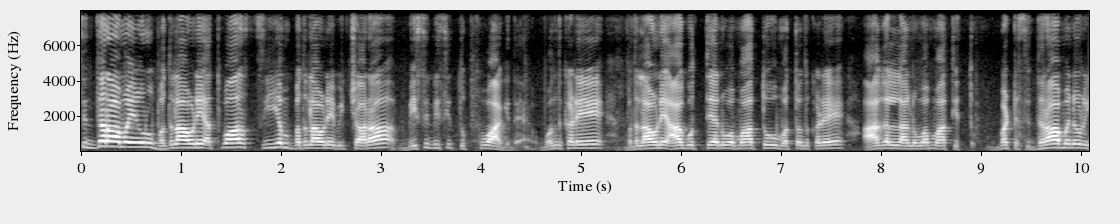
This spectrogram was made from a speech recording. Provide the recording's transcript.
ಸಿದ್ದರಾಮಯ್ಯನವರು ಬದಲಾವಣೆ ಅಥವಾ ಸಿ ಎಂ ಬದಲಾವಣೆ ವಿಚಾರ ಬಿಸಿ ಬಿಸಿ ತುಪ್ಪವಾಗಿದೆ. ಒಂದು ಕಡೆ ಬದಲಾವಣೆ ಆಗುತ್ತೆ ಅನ್ನುವ ಮಾತು, ಮತ್ತೊಂದು ಕಡೆ ಆಗಲ್ಲ ಅನ್ನುವ ಮಾತಿತ್ತು. ಬಟ್ ಸಿದ್ದರಾಮಯ್ಯನವರು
